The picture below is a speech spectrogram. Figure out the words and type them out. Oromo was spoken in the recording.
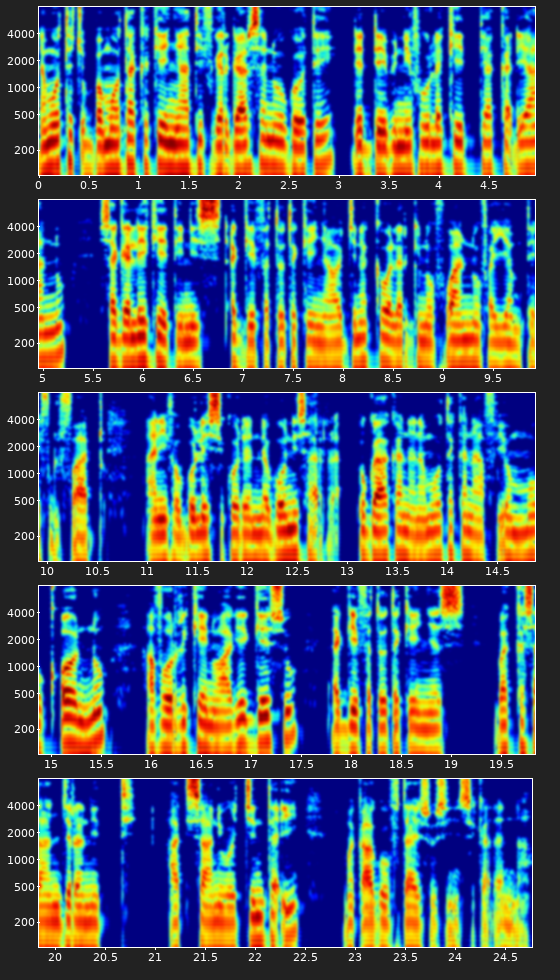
namoota cubbamoota akka keenyaatiif gargaarsa nuu gootee deddeebinee fuula keetti akka dhiyaannu sagalee keetiinis dhaggeeffattoota keenyaa wajjin akka wal arginuuf waan nuuf ayyamteef ulfaadhu. Aniif obboleessi koo dandaboonis har'a dhugaa kana namoota kanaaf yommuu qoonnu hafuurri keenya waa geggeessu. Dhaggeeffattoota keenyas bakka isaan jiranitti ati isaanii wajjin ta'ii maqaa gooftaa yesuusiin si kadhanna.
